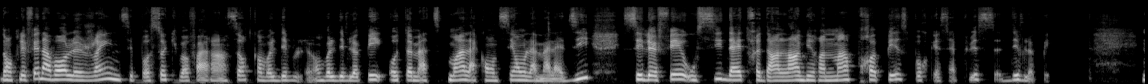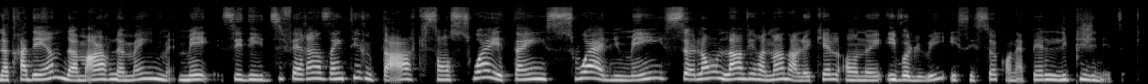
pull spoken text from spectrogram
Donc, le fait d'avoir le gène, c'est pas ça qui va faire en sorte qu'on va va le développer automatiquement, la condition ou la maladie. C'est le fait aussi d'être dans l'environnement propice pour que ça puisse se développer. Notre ADN demeure le même, mais c'est des différents interrupteurs qui sont soit éteints, soit allumés selon l'environnement dans lequel on a évolué et c'est ça qu'on appelle l'épigénétique.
